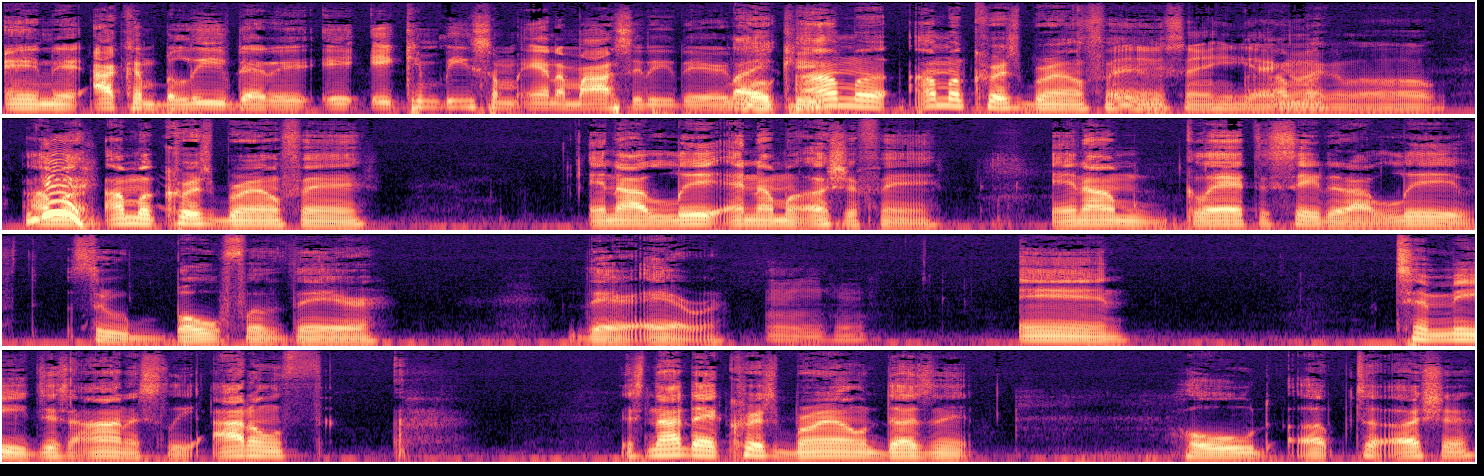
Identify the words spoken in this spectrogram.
and it, I can believe that it, it, it can be some animosity there, Like key. I'm a I'm a Chris Brown So you fan. saying he acting I'm a- like a little hoe? I'm Yeah. a I'm a Chris Brown fan, and I live and I'm a Usher fan, and I'm glad to say that I lived through both of their their era. Mhm. And to me, just honestly, I don't. Th- it's not that Chris Brown doesn't hold up to Usher,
